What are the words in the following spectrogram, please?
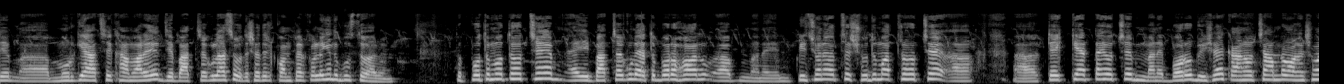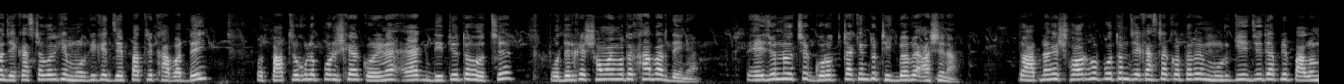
যে মুরগি আছে খামারে, যে বাচ্চাগুলো আছে, ওদের সাথে কম্পেয়ার করলে কিন্তু বুঝতে পারবেন। তো প্রথমত হচ্ছে, এই বাচ্চাগুলো এত বড় হওয়ার মানে পিছনে হচ্ছে শুধুমাত্র হচ্ছে টেক কেয়ারটাই হচ্ছে মানে বড় বিষয়। কারণ হচ্ছে আমরা অনেক সময় যে কাজটা করি কি, মুরগিকে যে পাত্রে খাবার দেই, ওই পাত্রগুলো পরিষ্কার করি না। এক, দ্বিতীয়ত হচ্ছে ওদেরকে সময় মতো খাবার দেই না। তো এই জন্য হচ্ছে গ্রোথটা কিন্তু ঠিকভাবে আসে না। তো আপনাকে সর্বপ্রথম যে কাজটা করতে হবে, মুরগি যদি আপনি পালন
